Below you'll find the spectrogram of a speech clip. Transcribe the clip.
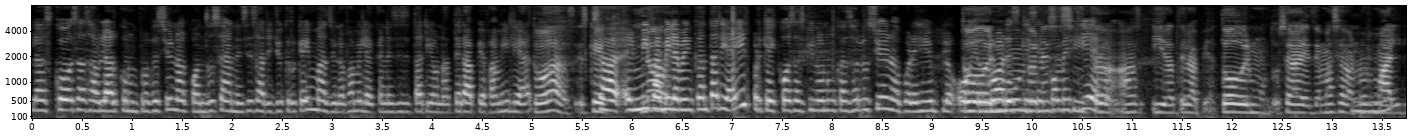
las cosas, hablar con un profesional cuando sea necesario. Yo creo que hay más de una familia que necesitaría una terapia familiar. Todas. Es O que sea, en mi no, familia me encantaría ir porque hay cosas que uno nunca soluciona, por ejemplo, o todo el errores mundo que se necesita cometieron. ir a terapia, todo el mundo, o sea, es demasiado Ujú. normal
